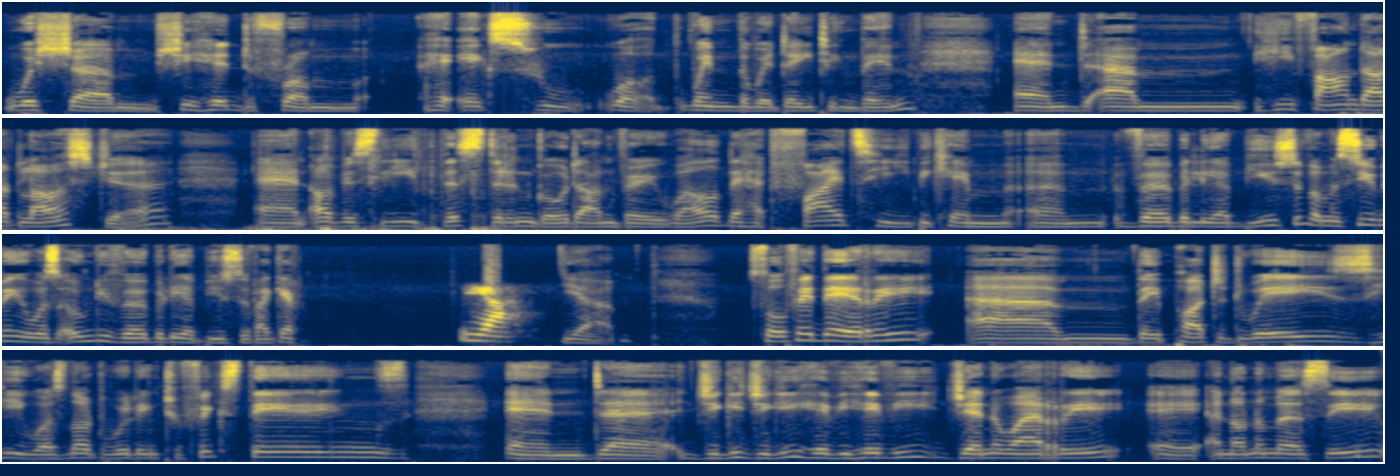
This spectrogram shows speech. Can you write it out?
which um, she hid from her ex who well when they were dating then and um he found out last year and obviously this didn't go down very well they had fights he became um verbally abusive i'm assuming it was only verbally abusive i get Yeah. yeah so Federi, um, they parted ways. He was not willing to fix things, and uh, jiggy jiggy, heavy heavy. January, uh, anonymously,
